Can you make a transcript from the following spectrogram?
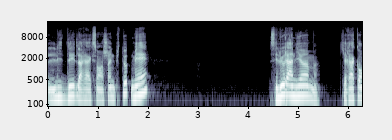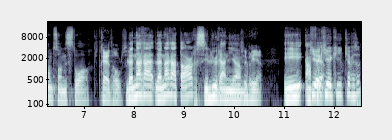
l'idée de la réaction en chaîne, puis tout. Mais c'est l'uranium qui raconte son histoire. C'est très drôle. ça. Le, narra- le narrateur, c'est l'uranium. C'est brillant. Et en Qui, fait, a- qui a- qui- qui a fait ça?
